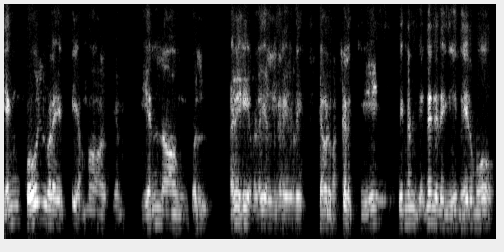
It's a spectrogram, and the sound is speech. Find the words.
எங்கோல் வளையத்து எம்மா எம் என்னாங்கொல் அழகிய விளையல்களை விளை எமது மக்களுக்கு இன்னும் என்ன நிலையில் நேருமோ?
